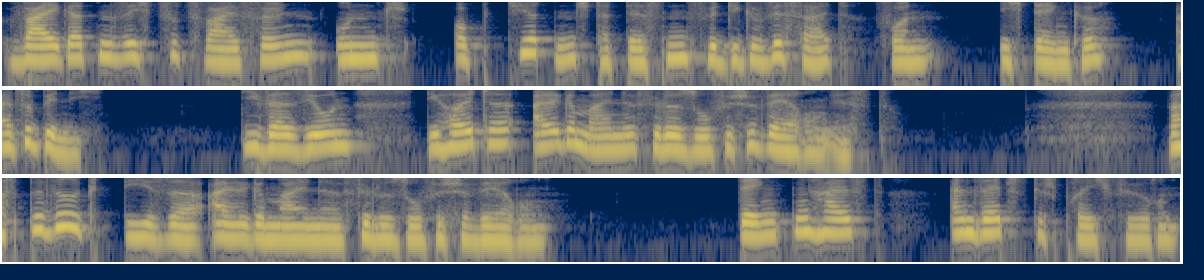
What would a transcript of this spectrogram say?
weigerten sich zu zweifeln und optierten stattdessen für die Gewissheit von ich denke, also bin ich die Version, die heute allgemeine philosophische Währung ist. Was bewirkt diese allgemeine philosophische Währung? Denken heißt ein Selbstgespräch führen.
